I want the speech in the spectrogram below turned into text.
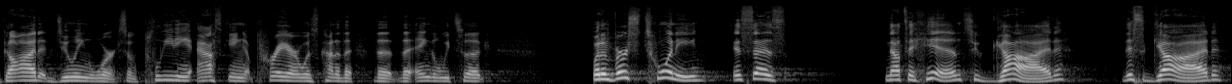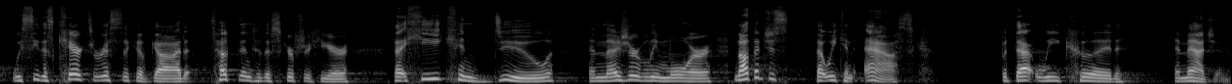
God doing work. So pleading, asking, prayer was kind of the, the, the angle we took. But in verse 20, it says, Now to him, to God, this God, we see this characteristic of God tucked into the scripture here, that he can do immeasurably more, not that just that we can ask, but that we could imagine.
